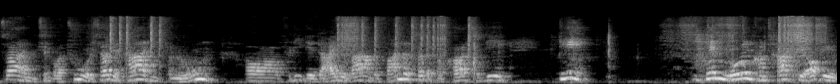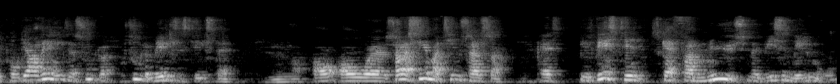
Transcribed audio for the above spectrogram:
så er en temperatur, så er det paradis for nogen, og fordi det er dejligt varmt, og for andre, så er det for koldt. Så det, det den måde, en kontrast bliver oplevet på, det afhænger af af sult og, sult og mættelsestilstand. Mm. Og, og øh, så siger Martinus altså, at bevidsthed skal fornyes med visse mellemrum.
